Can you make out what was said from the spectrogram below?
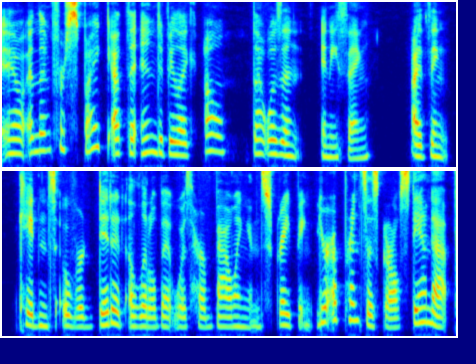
You know, and then for Spike at the end to be like, oh, that wasn't anything. I think Cadance overdid it a little bit with her bowing and scraping. You're a princess girl, stand up.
